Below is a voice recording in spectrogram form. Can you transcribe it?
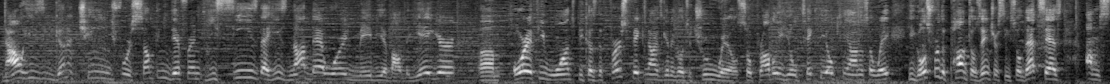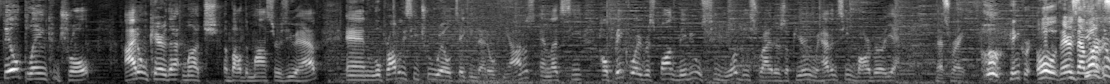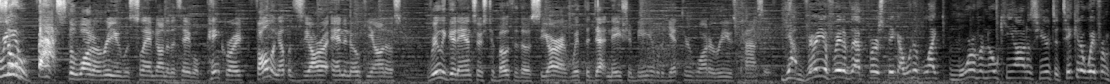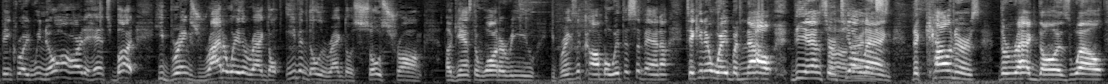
Now he's gonna change for something different. He sees that he's not that worried maybe about the Jager, um, or if he wants, because the first pick now is gonna go to True Whale, so probably he'll take the Okeanos away. He goes for the Pontos, interesting. So that says, I'm still playing control. I don't care that much about the monsters you have. And we'll probably see True Whale taking that Okeanos. And let's see how PinkRoid responds. Maybe we'll see more Beast Riders appearing. We haven't seen Barbara yet. That's right. PinkRoid. Oh, there's He that water. the So Ryu. fast the water Ryu was slammed onto the table. PinkRoid following up with Ciara and an Okeanos. Really good answers to both of those. Ciara with the detonation, being able to get through Water Ryu's passive. Yeah, I'm very afraid of that first pick. I would have liked more of an Okeanos here to take it away from PinkRoid. We know how hard it hits, but he brings right away the Ragdoll, even though the Ragdoll is so strong against the Water Ryu. He brings the combo with the Savannah, taking it away, but now the answer, Oh, Tian Lang, the counters the Ragdoll as well.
